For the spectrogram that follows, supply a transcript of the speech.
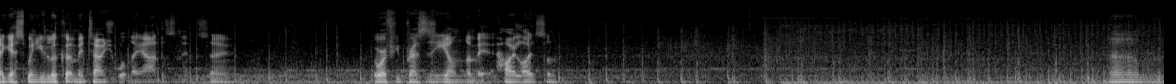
I guess when you look at them, it tells you what they are, doesn't it? So, or if you press Z on them, it highlights them. Um,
